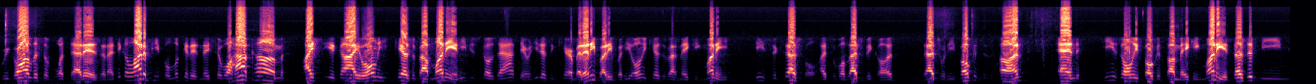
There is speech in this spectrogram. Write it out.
regardless of what that is. And I think a lot of people look at it and they say, well, how come I see a guy who only cares about money and he just goes out there and he doesn't care about anybody, but he only cares about making money? He's successful. I said, well, that's because that's what he focuses on, and he's only focused on making money. It doesn't mean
